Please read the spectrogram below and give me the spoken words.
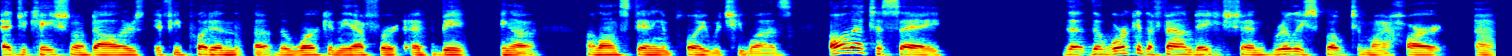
educational dollars if he put in the, the work and the effort of being a, a longstanding employee, which he was. All that to say, the, the work of the foundation really spoke to my heart uh,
